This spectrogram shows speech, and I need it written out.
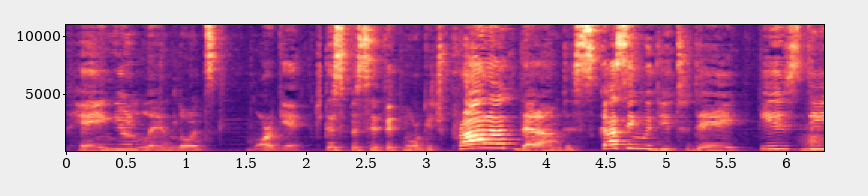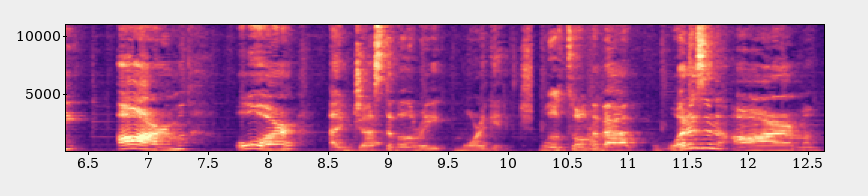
paying your landlord's mortgage. The specific mortgage product that I'm discussing with you today is the ARM or adjustable rate mortgage. We'll talk about what is an ARM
